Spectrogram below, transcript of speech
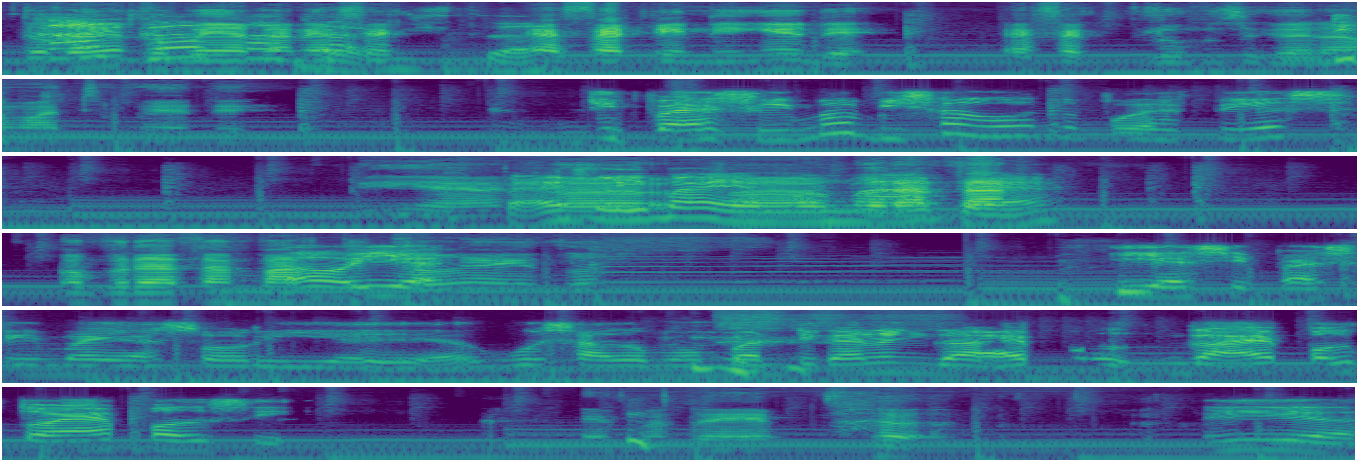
itu kayak kebanyakan kagak efek bisa. efek ininya deh efek bloom segala Di- macamnya deh di PS5 bisa loh 60 fps iya PS5 ke- ya mohon maaf keberatan ya. keberatan Oh, iya. partikelnya itu iya sih PS5 ya sorry ya, ya. gue salah membandingkannya nggak Apple nggak Apple to Apple sih Apple to Apple iya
